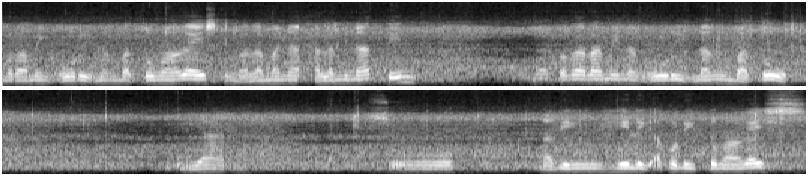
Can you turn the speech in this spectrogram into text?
maraming uri ng bato mga guys. Kung alaman na, alamin natin, napakarami ng uri ng bato. Yan. So, naging hilig ako dito mga guys.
